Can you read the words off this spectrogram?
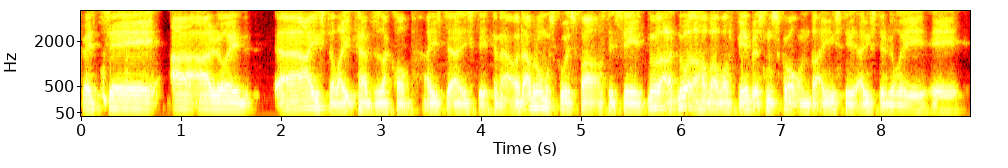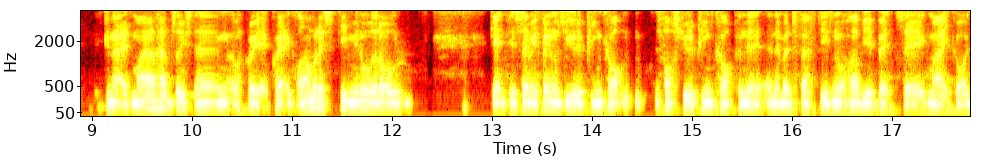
but uh, I, I, really, uh, I used to like Hibs as a club. I used to, I used to kind of, I would almost go as far as to say, no, I know that I have other favourites in Scotland, but I used to, I used to really uh, kind of admire Hibs. I used to think they were quite, quite a glamorous team. You know, they're all getting to the semi-finals of European Cup, the first European Cup in the in the mid fifties and what have you. But uh, my God,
